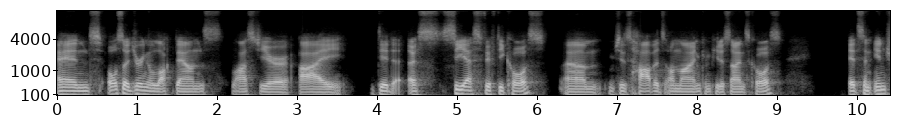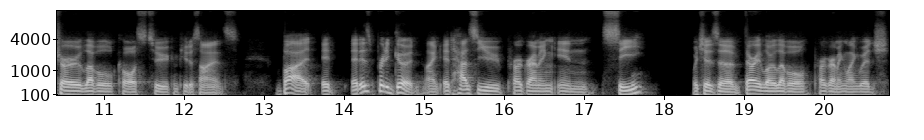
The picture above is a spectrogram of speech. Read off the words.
And also during the lockdowns last year, I did a CS50 course, um, which is Harvard's online computer science course. It's an intro level course to computer science, but it, it is pretty good. Like it has you programming in C which is a very low level programming language.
